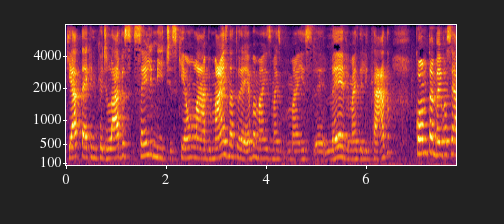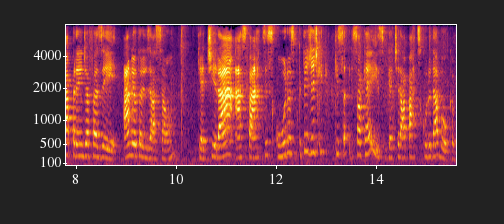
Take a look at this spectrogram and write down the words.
que é a técnica de lábios sem limites, que é um lábio mais natureba, mais, mais, mais é, leve, mais delicado, como também você aprende a fazer a neutralização, que é tirar as partes escuras, porque tem gente que, que só quer isso, quer tirar a parte escura da boca.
